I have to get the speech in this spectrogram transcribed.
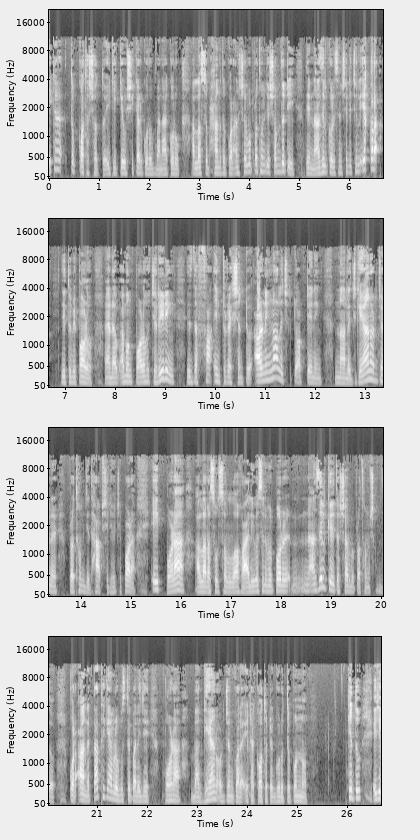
এটা তো কথা সত্য। এটি কেউ স্বীকার করুক বা না করুক, আল্লাহ সুবহানত কোরআন সর্বপ্রথম যে শব্দটি তিনি নাজিল করেছেন সেটি ছিল একরা যে তুমি পড়ো। অ্যান্ড এবং পড়ো হচ্ছে reading is the introduction to earning knowledge to obtaining knowledge জ্ঞান অর্জনের প্রথম যে ধাপ সেটি হচ্ছে পড়া। এই পড়া আল্লাহ রসুল সাল্লাহ আলী ওসালামের পর নাজিলকৃত সর্বপ্রথম শব্দ কোরআনে। তা থেকে আমরা বুঝতে পারি যে পড়া বা জ্ঞান অর্জন করা এটা কতটা গুরুত্বপূর্ণ। কিন্তু এই যে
